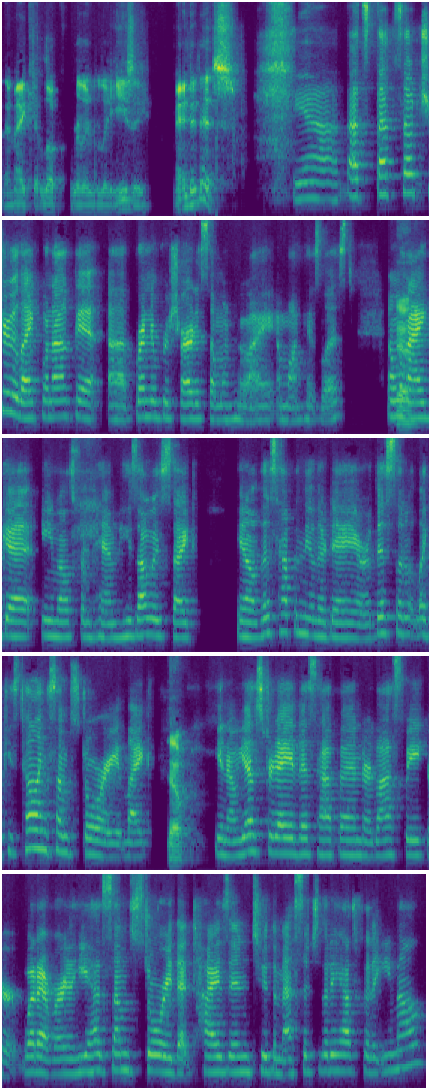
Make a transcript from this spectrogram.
They make it look really, really easy. And it is. Yeah, that's that's so true. Like when I'll get uh, Brendon Burchard is someone who I am on his list, and when yeah. I get emails from him, he's always like, you know, this happened the other day, or this little, like he's telling some story, like, yep. you know, yesterday this happened, or last week, or whatever. And he has some story that ties into the message that he has for the email.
